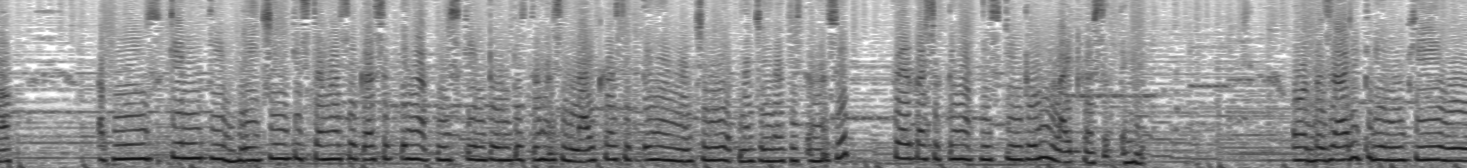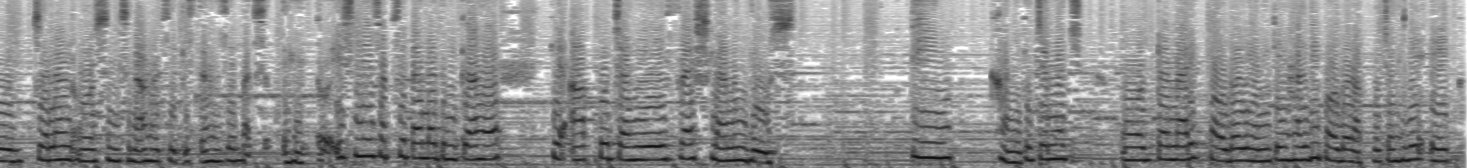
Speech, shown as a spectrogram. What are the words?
आप अपनी स्किन की ब्लीचिंग किस तरह से कर सकते हैं, अपनी स्किन टोन किस तरह से लाइट कर सकते हैं नेचुरली अपना चेहरा किस तरह से फेयर कर सकते हैं, अपनी स्किन टोन लाइट कर सकते हैं। और बाजारी क्रीमों की वो जलन और सिनसिनाहट से किस तरह से बच सकते हैं? तो इसमें सबसे पहला तरीका है कि आपको चाहिए फ्रेश लेमन जूस तीन खाने के चम्मच और टर्मेरिक पाउडर यानी कि हल्दी पाउडर आपको चाहिए एक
